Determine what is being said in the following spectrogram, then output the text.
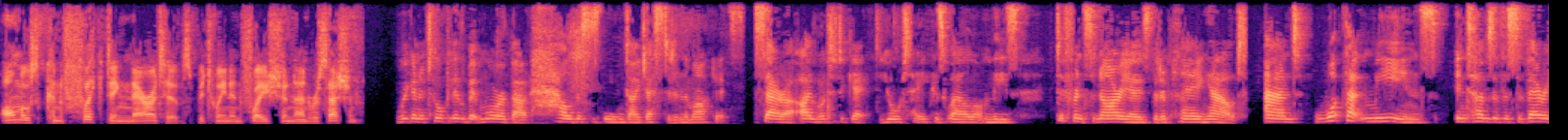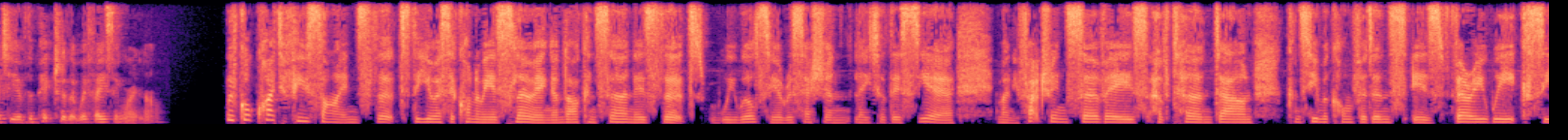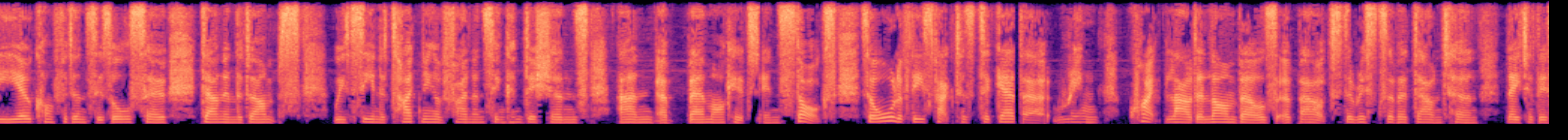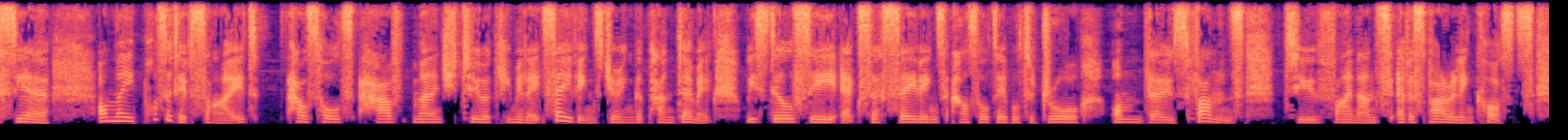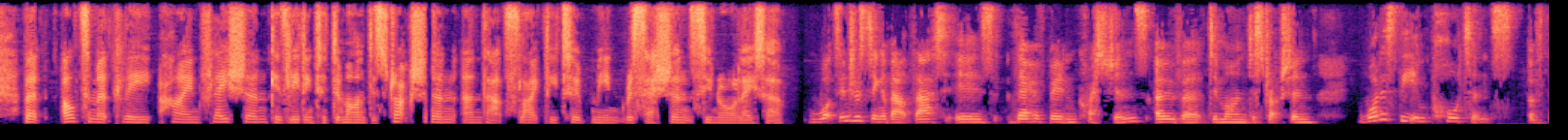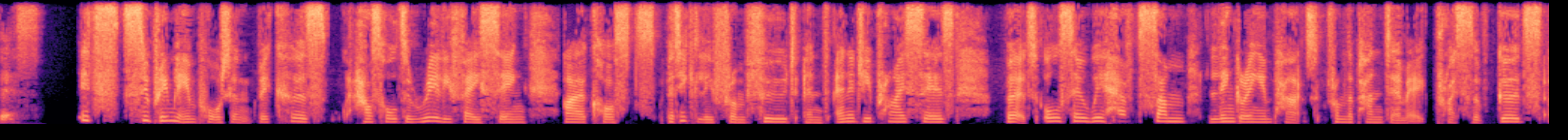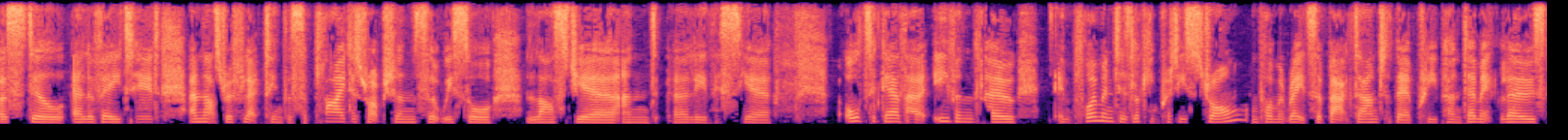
almost conflicting narratives between inflation and recession? We're going to talk a little bit more about how this is being digested in the markets. Sarah, I wanted to get your take as well on these different scenarios that are playing out and what that means in terms of the severity of the picture that we're facing right now. We've got quite a few signs that the US economy is slowing, and our concern is that we will see a recession later this year. Manufacturing surveys have turned down. Consumer confidence is very weak. CEO confidence is also down in the dumps. We've seen a tightening of financing conditions and a bear market in stocks. So all of these factors together ring quite loud alarm bells about the risks of a downturn later this year. On the positive side, households have managed to accumulate savings during the pandemic. We still see excess savings, households able to draw on those funds to finance ever spiraling costs. But ultimately, high inflation is leading to demand destruction, and that's likely to mean recession sooner or later. What's interesting about that is there have been questions over demand destruction what is the importance of this? It's supremely important because households are really facing higher costs, particularly from food and energy prices, but also we have some lingering impacts from the pandemic. Prices of goods are still elevated, and that's reflecting the supply disruptions that we saw last year and early this year. Altogether, even though employment is looking pretty strong, employment rates are back down to their pre-pandemic lows,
